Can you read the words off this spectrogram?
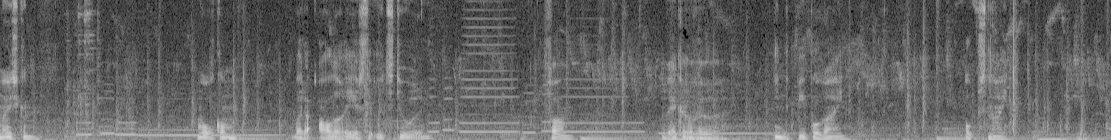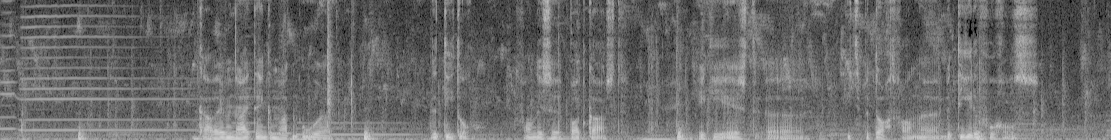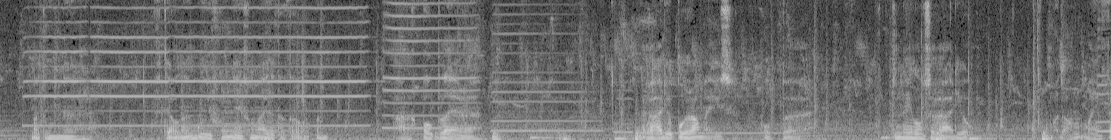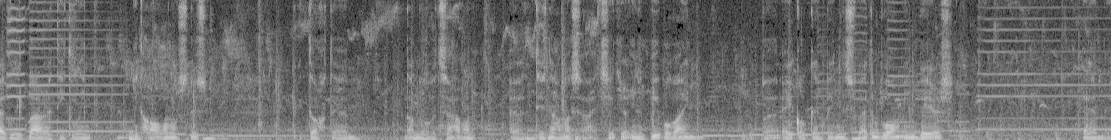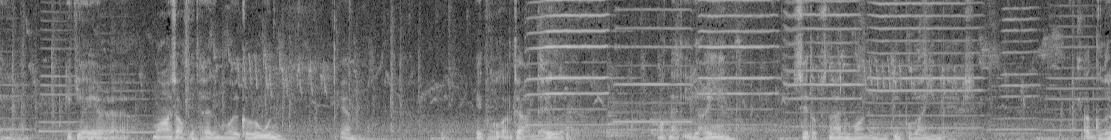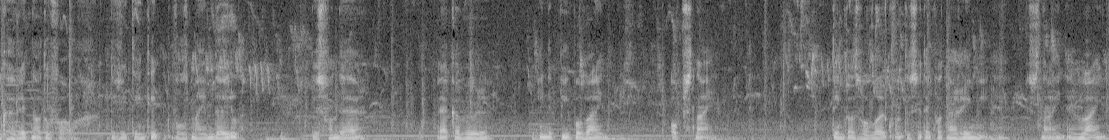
meisken. Welkom bij de allereerste uitsturing van Wekker worden in de Piepelwijn op Snij. Ik ga even nadenken met een de titel van deze podcast. Ik hier eerst eh, iets betocht van uh, betierde vogels. Maar toen uh, vertelde een goede vriendin van mij dat dat er een aardig populair radioprogramma is op, uh, op de Nederlandse radio. Maar dan een vergelijkbare titel in, het Hollands. Dus ik dacht, uh, dan doen we het samen. Want het is namelijk zo, ik zit hier in een Piepelwijn op uh, Eco-camping De Zwettenblom in Beers. En ik jij hier maar altijd hele mooie gloen. En ik wil dat graag delen. Want net iedereen zit op Snijderman in een piepelwijn in Beers. Dat geluk heb ik nou toevallig. Dus ik denk, ik wil het met hem delen. Dus vandaar, wekker worden in de piepelwijn op Snijn. Ik denk dat is wel leuk, want er zit ik wat naar Riem in. Hè? En wijn.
